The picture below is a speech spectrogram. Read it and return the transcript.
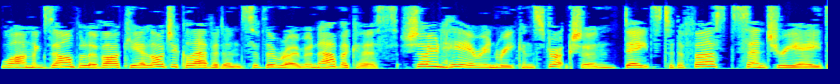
One example of archaeological evidence of the Roman abacus, shown here in reconstruction, dates to the 1st century AD.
